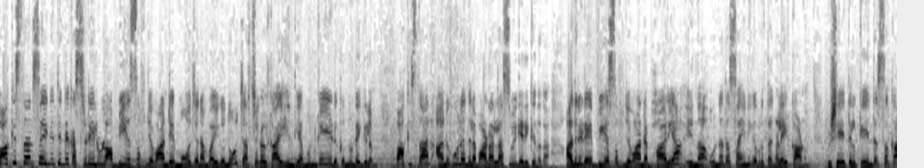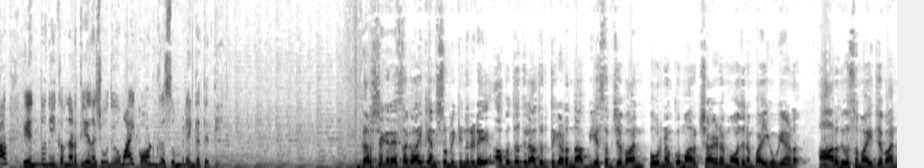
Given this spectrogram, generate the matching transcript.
പാകിസ്ഥാൻ സൈന്യത്തിന്റെ കസ്റ്റഡിയിലുള്ള ബി എസ് എഫ് ജവാന്റെ മോചനം വൈകുന്നു. ചർച്ചകൾക്കായി ഇന്ത്യ മുൻകൈയെടുക്കുന്നുണ്ടെങ്കിലും പാകിസ്ഥാൻ അനുകൂല നിലപാടല്ല സ്വീകരിക്കുന്നത്. അതിനിടെ ബി എസ് എഫ് ജവാന്റെ ഭാര്യ ഇന്ന് ഉന്നത സൈനിക വൃത്തങ്ങളെ കാണും. വിഷയത്തിൽ കേന്ദ്ര സർക്കാർ എന്തു നീക്കം നടത്തിയെന്ന ചോദ്യവുമായി കോൺഗ്രസും രംഗത്തെത്തി. കർഷകരെ സഹായിക്കാൻ ശ്രമിക്കുന്നതിനിടെ അബദ്ധത്തിൽ അതിർത്തി കടന്ന B S F jawan Purnam Kumar ഷായുടെ മോചനം വൈകുകയാണ്. ആറ് ദിവസമായി ജവാൻ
